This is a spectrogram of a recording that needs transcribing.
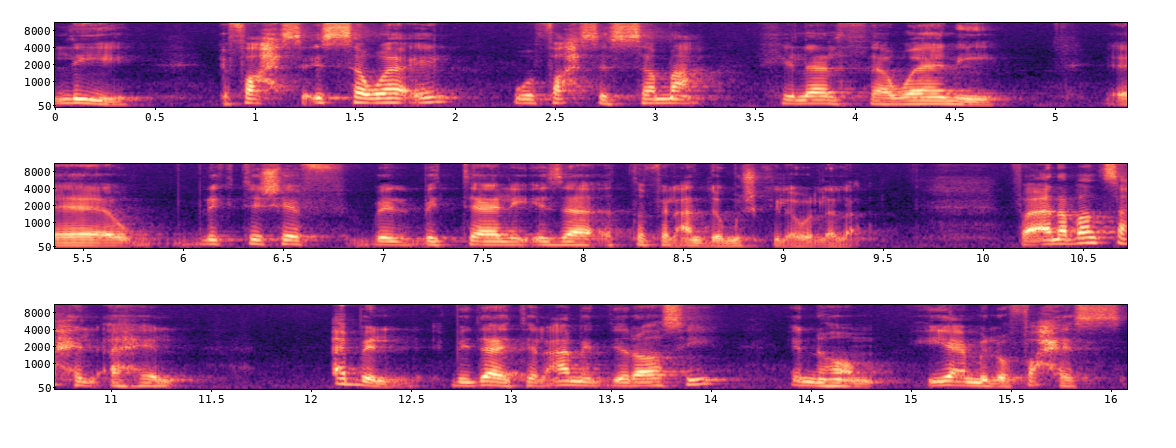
لفحص السوائل وفحص السمع خلال ثواني. آه، بنكتشف بالتالي إذا الطفل عنده مشكلة ولا لا. فأنا بنصح الأهل قبل بداية العام الدراسي إنهم يعملوا فحص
